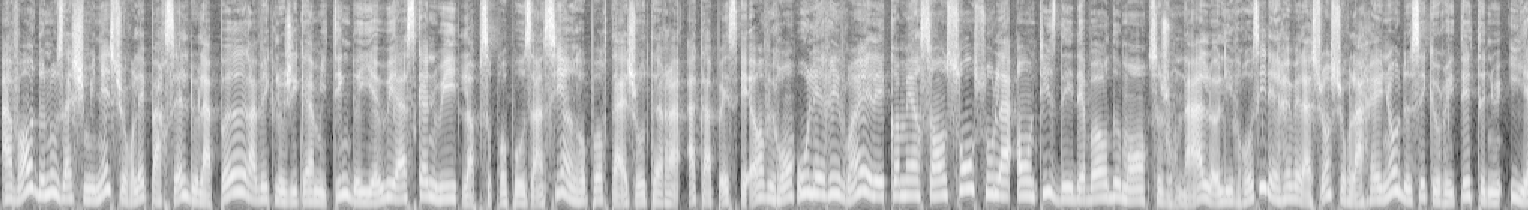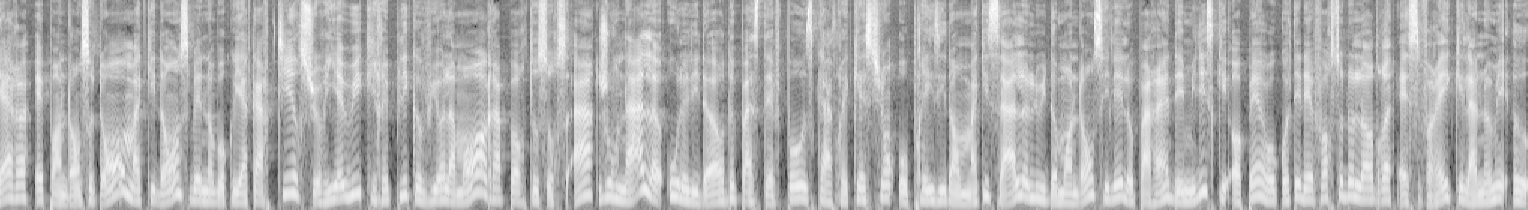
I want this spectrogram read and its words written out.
avant de nous acheminer sur les parcelles de la peur avec le giga meeting de Yehui Askanui. L'Obs propose ainsi un reportage au terrain à Capes et environ où les riverains et les commerçants sont sous la hantise des débordements. Ce journal livre aussi des révélations sur la réunion de sécurité tenue hier et pendant ce temps, Makidance Benobokuyakar tire sur Yehui qui réplique violemment, rapporte source A, journal où le leader de PASTEF pose quatre questions au président Macky Sall lui demandant s'il est le parrain des milices qui opèrent aux côtés des forces de l'ordre. Est-ce vrai qu'il a nommé un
